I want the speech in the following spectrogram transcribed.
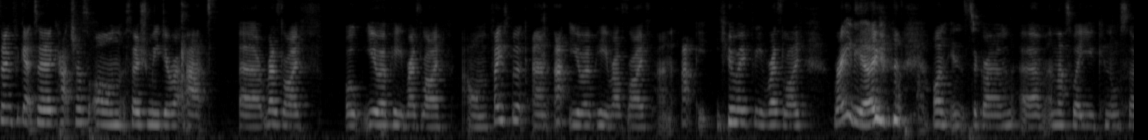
don't forget to catch us on social media at uh, ResLife or UOP ResLife on Facebook and at UOP ResLife and at UOP ResLife Radio on Instagram, um, and that's where you can also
